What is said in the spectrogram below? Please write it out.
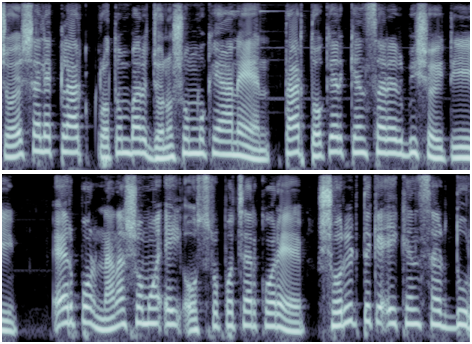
ছয় সালে ক্লার্ক প্রথমবার জনসম্মুখে আনেন তার ত্বকের ক্যান্সারের বিষয়টি। এরপর নানা সময় এই অস্ত্রোপচার করে শরীর থেকে এই ক্যান্সার দূর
